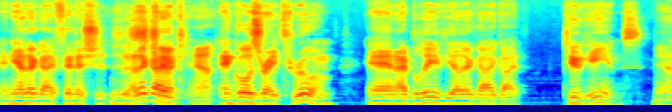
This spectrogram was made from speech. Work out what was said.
and the other guy finishes. This The other guy check, yeah. and goes right through him, and I believe the other guy got two games. Yeah.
